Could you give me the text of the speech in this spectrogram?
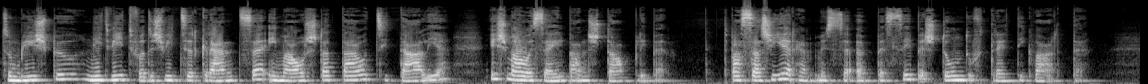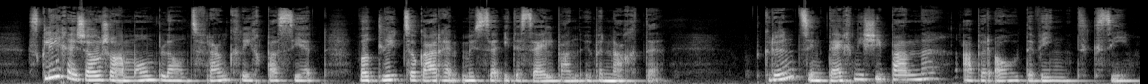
Zum Beispiel, nicht weit von der Schweizer Grenze, im Auerstadttal, in Italien, ist mal eine Seilbahn stehen geblieben. Die Passagiere mussten etwa sieben Stunden auf die Rettung warten. Das Gleiche ist auch schon am Mont Blanc in Frankreich passiert, wo die Leute sogar müssen in der Seilbahn übernachten Die Gründe sind technische Pannen, aber auch der Wind. Gewesen.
